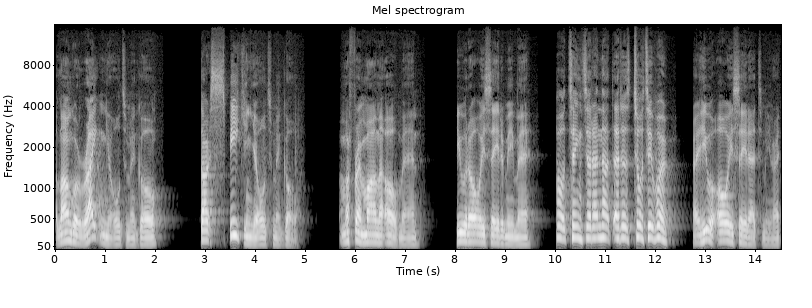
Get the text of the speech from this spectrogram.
Along with writing your ultimate goal, start speaking your ultimate goal. My friend Marlon, oh man, he would always say to me, man, oh, things that are not as thought they were. Right? He would always say that to me, right?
